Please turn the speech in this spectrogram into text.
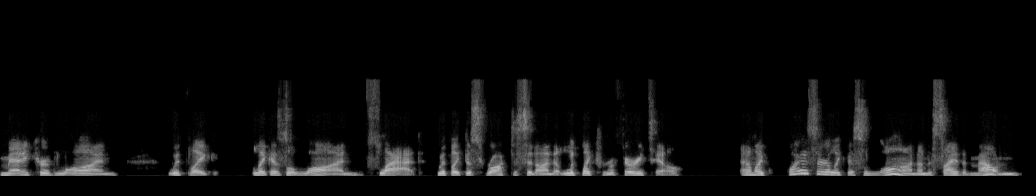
manicured lawn with like like as a lawn flat with like this rock to sit on that looked like from a fairy tale. And i'm like why is there like this lawn on the side of the mountain?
